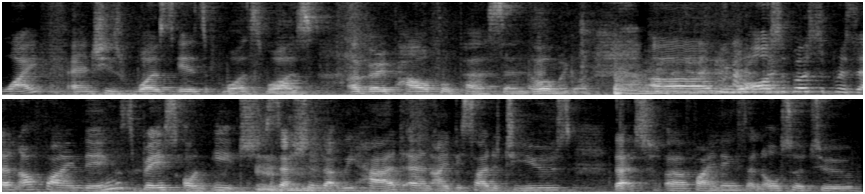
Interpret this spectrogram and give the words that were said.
wife, and she was is was was a very powerful person. Oh my God! Uh, we were all supposed to present our findings based on each session that we had, and I decided to use that uh, findings and also to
